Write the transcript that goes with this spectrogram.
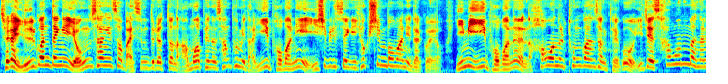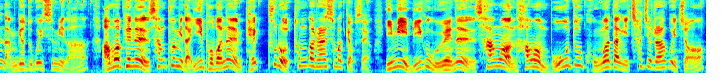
제가 일관되게 영상에서 말씀드렸던 암호화폐는 상품이다. 이 법안이 21세기 혁신 법안이 될 거예요. 이미 이 법안은 하원을 통과한 상태고 이제 상원만을 남겨두고 있습니다. 암호화폐는 상품이다. 이 법안은 100% 통과를 할 수밖에 없어요. 이미 미국 의회는 상원, 하원 모두 공 화당이 차지를 하고 있죠.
